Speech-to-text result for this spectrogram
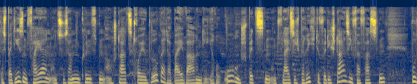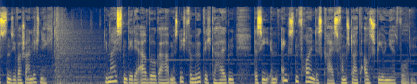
Dass bei diesen Feiern und Zusammenkünften auch staatstreue Bürger dabei waren, die ihre Ohren spitzten und fleißig Berichte für die Stasi verfassten, wussten sie wahrscheinlich nicht. Die meisten DDR-Bürger haben es nicht für möglich gehalten, dass sie im engsten Freundeskreis vom Staat ausspioniert wurden.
